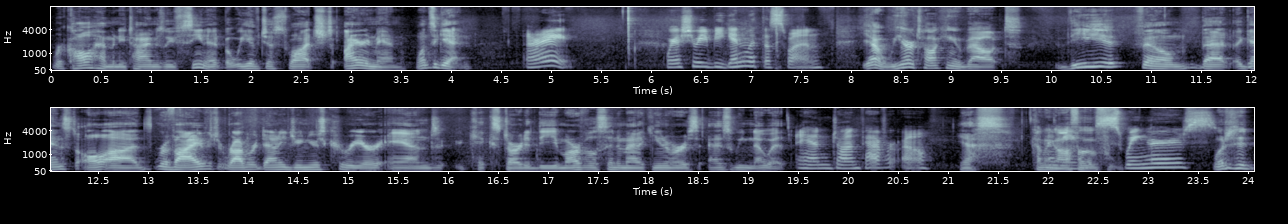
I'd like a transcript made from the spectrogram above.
recall how many times we've seen it, but we have just watched Iron Man once again. All right. Where should we begin with this one? Yeah, we are talking about the film that, against all odds, revived Robert Downey Jr.'s career and kickstarted the Marvel Cinematic Universe as we know it. And Jon Favreau. Yes, coming I off mean, of Swingers. what did it,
